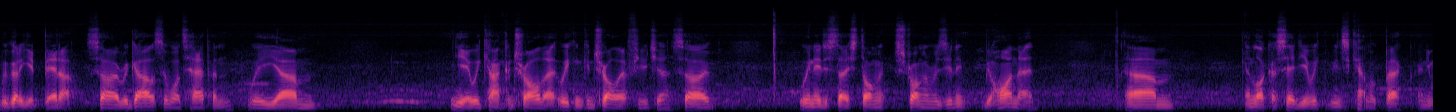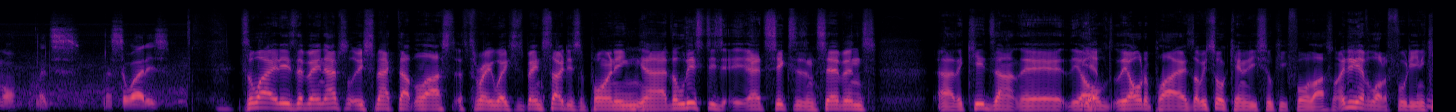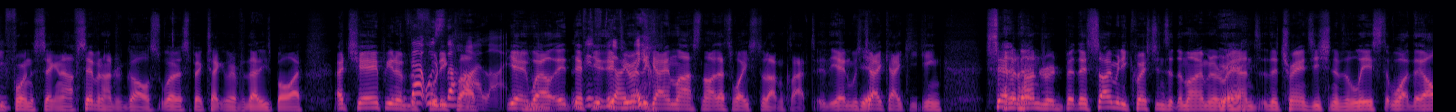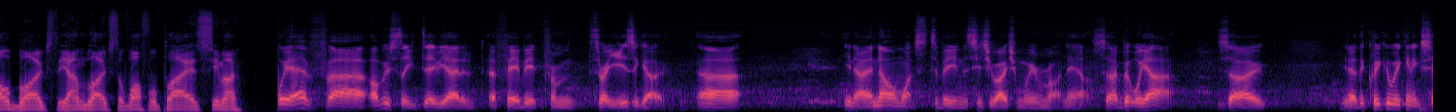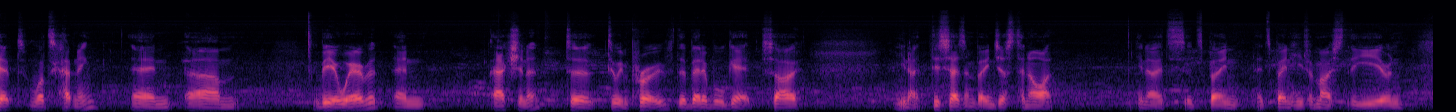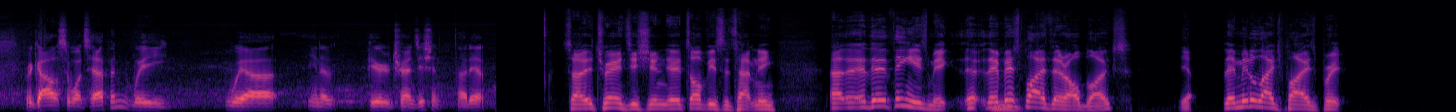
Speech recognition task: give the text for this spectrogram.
we've got to get better. So regardless of what's happened, we um, yeah we can't control that. We can control our future. So we need to stay strong strong and resilient behind that. Um, and like I said, yeah, we, we just can't look back anymore. That's that's the way it is. It's the way it is. They've been absolutely smacked up the last three weeks. It's been so disappointing. Uh, the list is at sixes and sevens. Uh, the kids aren't there. The old, the older players, like we saw Kennedy still kick four last night. He didn't have a lot of footy, and he kicked four in the second half. Seven hundred goals. What a spectacular effort that is by a champion of the That was footy the club. highlight. Yeah, well, it, if, you, if you're at the game last night, that's why he stood up and clapped. At the end was JK kicking. 700, but there's so many questions at the moment around the transition of the list. What the old blokes, the young blokes, the waffle players, Simo. We have uh, obviously deviated a fair bit from three years ago. Uh, you know, and no one wants to be in the situation we're in right now. So, but we are. So, you know, the quicker we can accept what's happening and um, be aware of it and action it to, to improve, the better we'll get. So, you know, this hasn't been just tonight. You know, it's it's been it's been here for most of the year, and regardless of what's happened, we we are in a period of transition, no doubt. So the transition, it's obvious it's happening. Uh, the, the thing is, Mick, th- their mm. best players, they're old blokes. Yep. Their middle-aged players, Brit,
